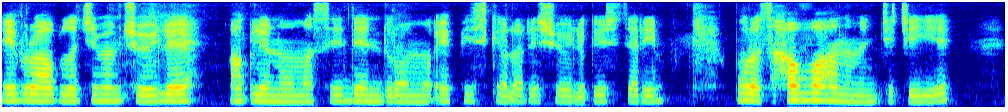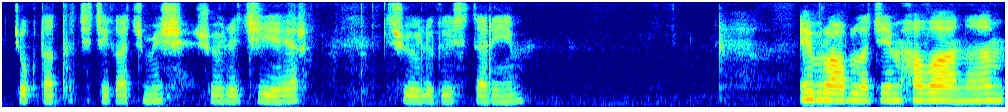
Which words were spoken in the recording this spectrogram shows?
Ebru ablacımın şöyle aglenoması, dendromu, episkaları şöyle göstereyim. Burası Havva Hanım'ın çiçeği. Çok tatlı çiçek açmış. Şöyle ciğer. Şöyle göstereyim. Ebru ablacığım, Hava Hanım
